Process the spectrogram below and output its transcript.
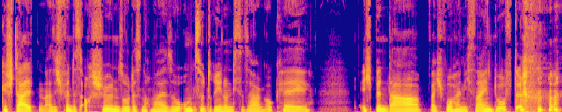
gestalten. Also ich finde es auch schön, so das nochmal so umzudrehen und nicht zu sagen, okay, ich bin da, weil ich vorher nicht sein durfte.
